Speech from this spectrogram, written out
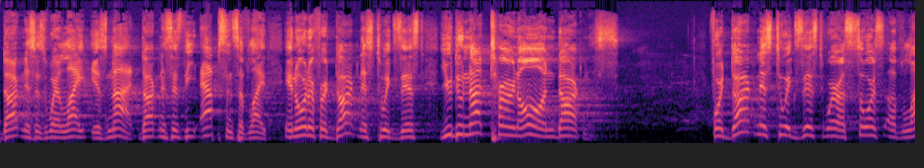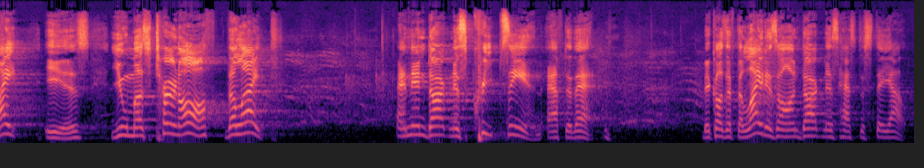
Darkness is where light is not. Darkness is the absence of light. In order for darkness to exist, you do not turn on darkness. For darkness to exist where a source of light is, you must turn off the light. And then darkness creeps in after that. Because if the light is on, darkness has to stay out.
